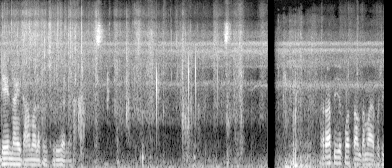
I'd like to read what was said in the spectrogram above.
डे नाईट आम्हाला पण सुरू झालं. रात्री एक वाजता आलता माझ्यापाशी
